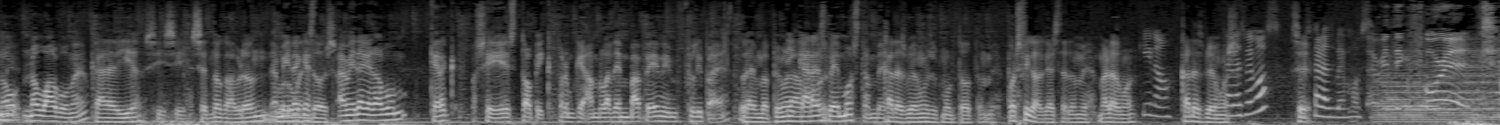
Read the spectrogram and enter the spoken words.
Nou, nou àlbum, eh? cada dia, sí, sí, Sendo Cabrón, A mi volumen d'aquest 2. a mi d'aquest àlbum, crec, o sigui, és tòpic, però amb, que- amb la d'Mbappé a mi em flipa, eh? La Mbappé I m'agrada Caras molt. Vemos també. Caras Vemos és molt top, també. Pots ficar aquesta, també, m'agrada molt. Qui no? Caras Vemos. ¿Caras vemos? Sí. Pues caras vemos. Everything for it.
